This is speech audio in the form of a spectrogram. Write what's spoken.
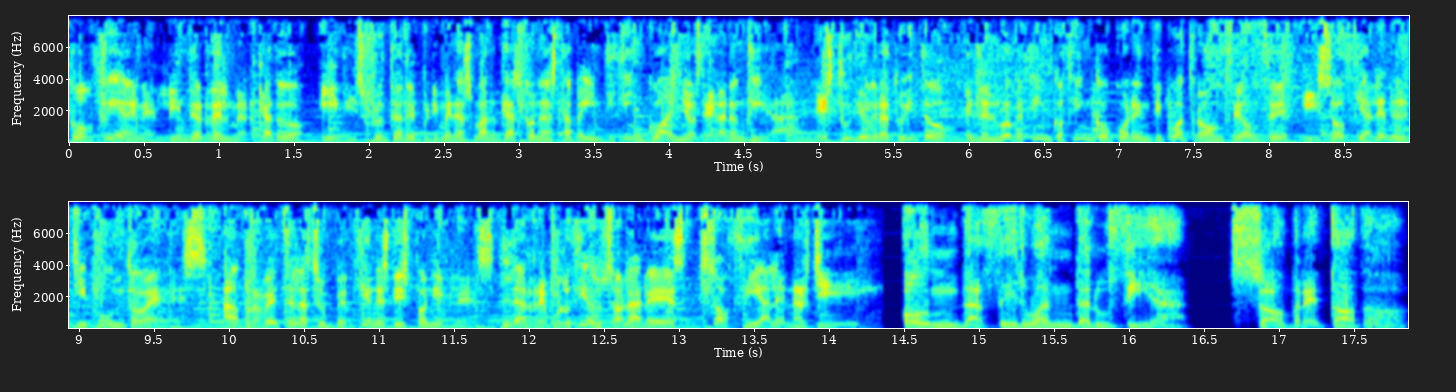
Confía en el líder del mercado y disfruta de primeras marcas con hasta 25 años de garantía. Estudio gratuito en el 955 44 11 11 y socialenergy.es. Aprovecha las subvenciones disponibles. La revolución solar es Social Energy. Onda Cero Andalucía. Sobre todo.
